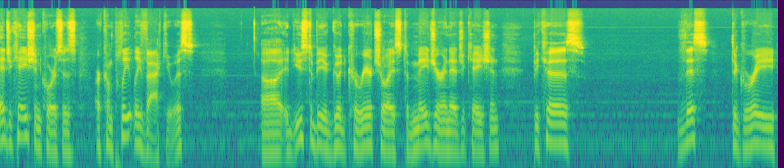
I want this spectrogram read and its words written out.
education courses are completely vacuous. Uh, it used to be a good career choice to major in education because this degree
